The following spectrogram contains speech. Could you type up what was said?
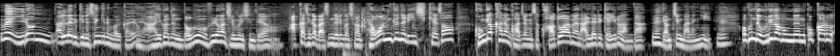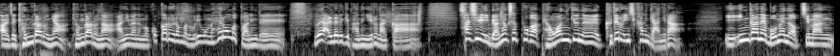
왜 이런 알레르기는 생기는 걸까요? 네, 아, 이거는 너무 훌륭한 질문이신데요. 아까 제가 말씀드린 것처럼 병원균을 인식해서 공격하는 과정에서 과도하면 알레르기가 일어난다. 네. 염증 반응이. 네. 어, 근데 우리가 먹는 꽃가루, 아, 이제 견과류냐, 견과류나 아니면은 뭐 꽃가루 이런 건 우리 몸에 해로운 것도 아닌데 왜 알레르기 반응이 일어날까? 사실 이 면역세포가 병원균을 그대로 인식하는 게 아니라 이 인간의 몸에는 없지만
